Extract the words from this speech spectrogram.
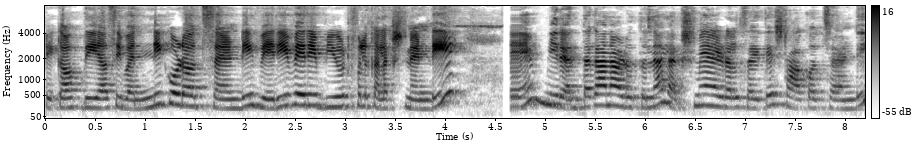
పికాక్ దియాస్ ఇవన్నీ కూడా వచ్చాయండి. వెరీ వెరీ బ్యూటిఫుల్ కలెక్షన్ అండి. మీరు ఎంతగానో అడుగుతున్న లక్ష్మీ ఐడల్స్ అయితే స్టాక్ వచ్చాయండి.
